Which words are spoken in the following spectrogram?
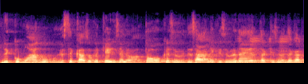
de cómo hago. En este caso, que Kevin se levantó, que se vende sale, que se vende entra, que se vende acá.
